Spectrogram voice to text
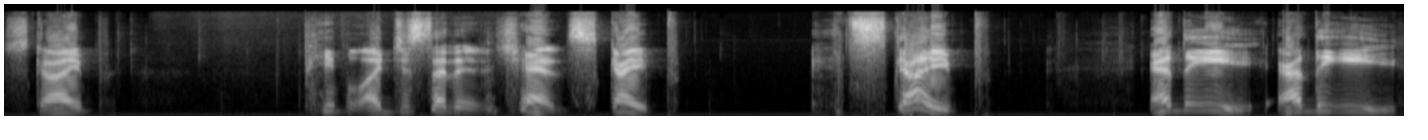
Skype. People, I just said it in chat. Skype. It's Skype. Add the E. Add the E.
